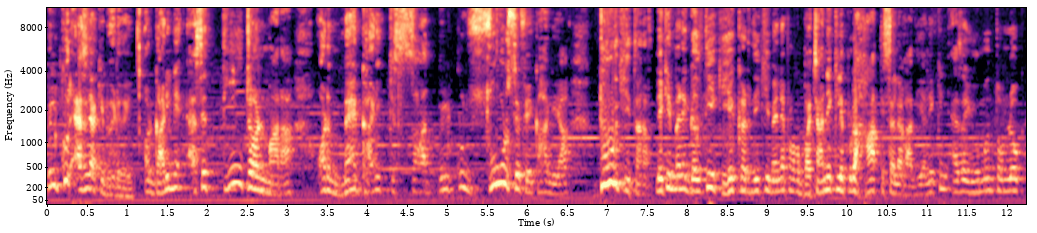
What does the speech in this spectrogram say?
बिल्कुल ऐसे जाके भिड़ गई। और गाड़ी ने ऐसे तीन टर्न मारा और मैं गाड़ी के साथ बिल्कुल ज़ोर से फेंका गया दूर की तरफ़। लेकिन मैंने गलती एक ये कर दी कि मैंने अपने बचाने के लिए पूरा हाथ इसे लगा दिया। लेकिन एज अ ह्यूमन तो हम लोग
